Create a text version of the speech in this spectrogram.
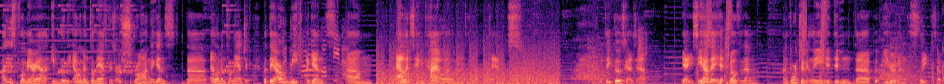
I'll use Flammaria, even though the Elemental Masters are strong against the Elemental Magic, but they are weak against um, Alex and Kyle Elemental attacks. Take those guys out. Yeah, you see how they hit both of them? Unfortunately, it didn't uh, put either of them to sleep. So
